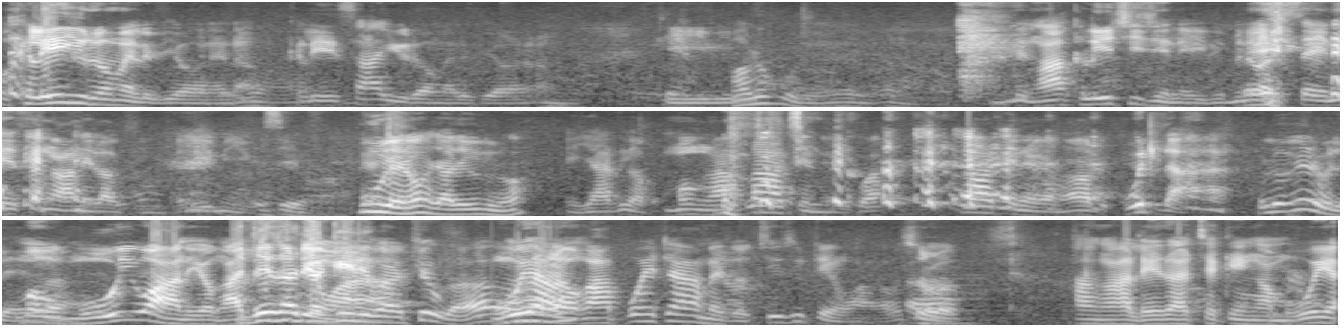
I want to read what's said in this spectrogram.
ဟိုကလေးယူတော့မယ်လို့ပြောနေနော်ကလေးစားယူတော့မယ်လို့ပြောနေနော်ဒီဘာလို့ပူလဲအဲ့ဒါငါကလေးချီချင်နေပြီမင်းတို့10နှစ်15နှစ်လောက်ရှိကလေးမယူအစ်စေပူတယ်နော်ဂျာသေးဘူးနော်ရာသီကမုံငါလှချင်တယ်ကွာလှချင်တယ်ကငါဝစ်လာဘယ်လိုဖြစ်လို့လဲမဟုတ်မိုးရွာနေရောငါအကျေးကျေးဇူးစားတချင်က်ကသွားကြီးတွေပါဖြုတ်တာမိုးရတော့ငါပွဲတက်ရမယ်ဆိုကျေးဇူးတင်သွားတော့ဆိုတော့အာငါလဲသား check in ကမဝေးရ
